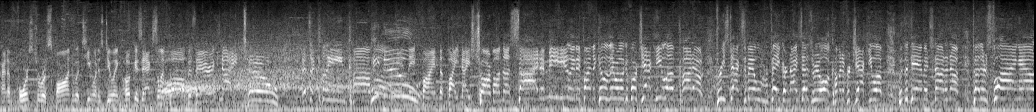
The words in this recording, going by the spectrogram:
kind of forced to respond to what T1 is doing. Hook is excellent. Bob is there. Ignite two. It's a clean combo. He knew. And they find the fight. Nice charm on the side. Immediately they find the killer they were looking for. Jackie Love caught out. Three stacks available for Faker. Nice Ezreal coming in for Jackie Love, but the damage not enough. Feathers flying out.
